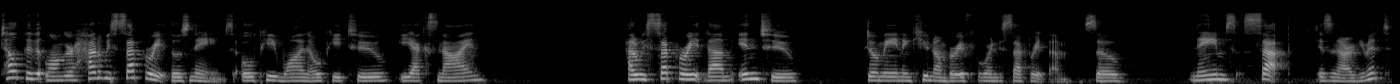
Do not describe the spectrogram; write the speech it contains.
tell Pivot Longer how do we separate those names, OP1, OP2, EX9? How do we separate them into domain and Q number if we're going to separate them? So names sep is an argument.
